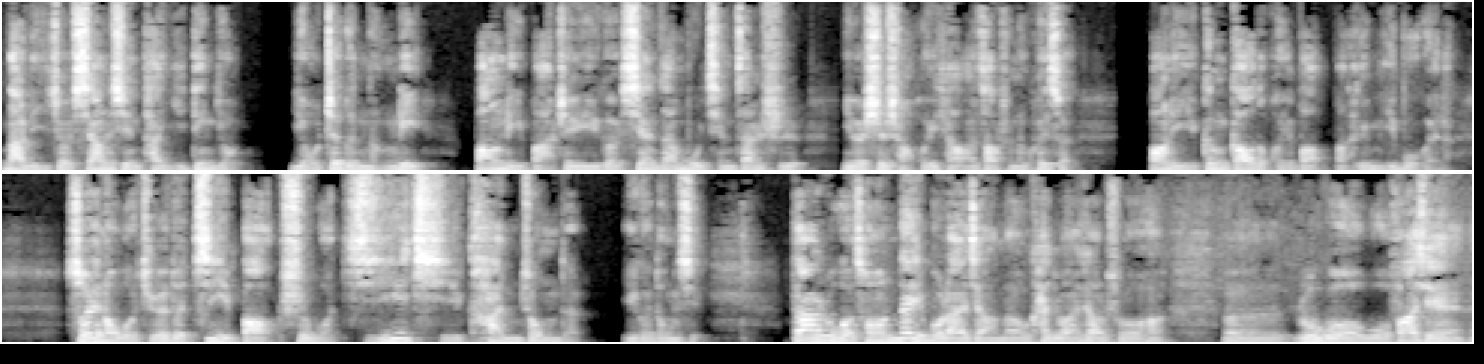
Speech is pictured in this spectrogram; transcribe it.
那你就相信它一定有有这个能力帮你把这一个现在目前暂时因为市场回调而造成的亏损，帮你以更高的回报把它给弥补回来。所以呢，我觉得季报是我极其看重的一个东西。当然，如果从内部来讲呢，我开句玩笑说哈，呃，如果我发现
